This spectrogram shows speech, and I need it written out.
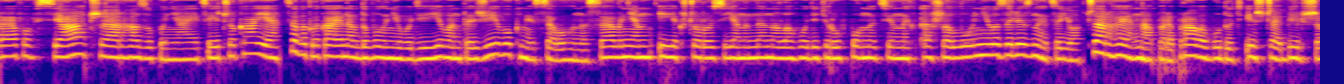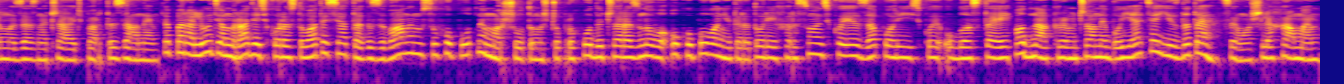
РФ, вся черга зупиняється і чекає. Це викликає невдоволення водіїв, вантажівок, місцевого населення. І якщо росіяни не налагодять рух повноцінних ешелонів залізницею, черги на переправи будуть іще більшими, зазначають партизани. Тепер людям радять користуватися так званим сухопутним маршрутом, що проходить через новоокуповані території Херсонської, Запорізької областей. Однак кримчани бояться їздити цими шляхами.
